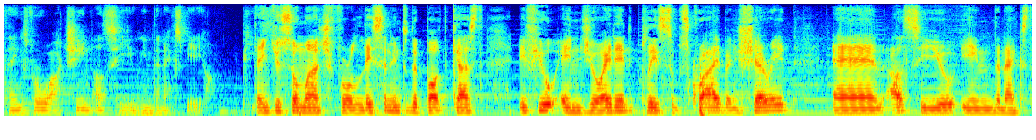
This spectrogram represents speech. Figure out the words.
thanks for watching. I'll see you in the next video. Peace. Thank you so much for listening to the podcast. If you enjoyed it, please subscribe and share it. And I'll see you in the next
